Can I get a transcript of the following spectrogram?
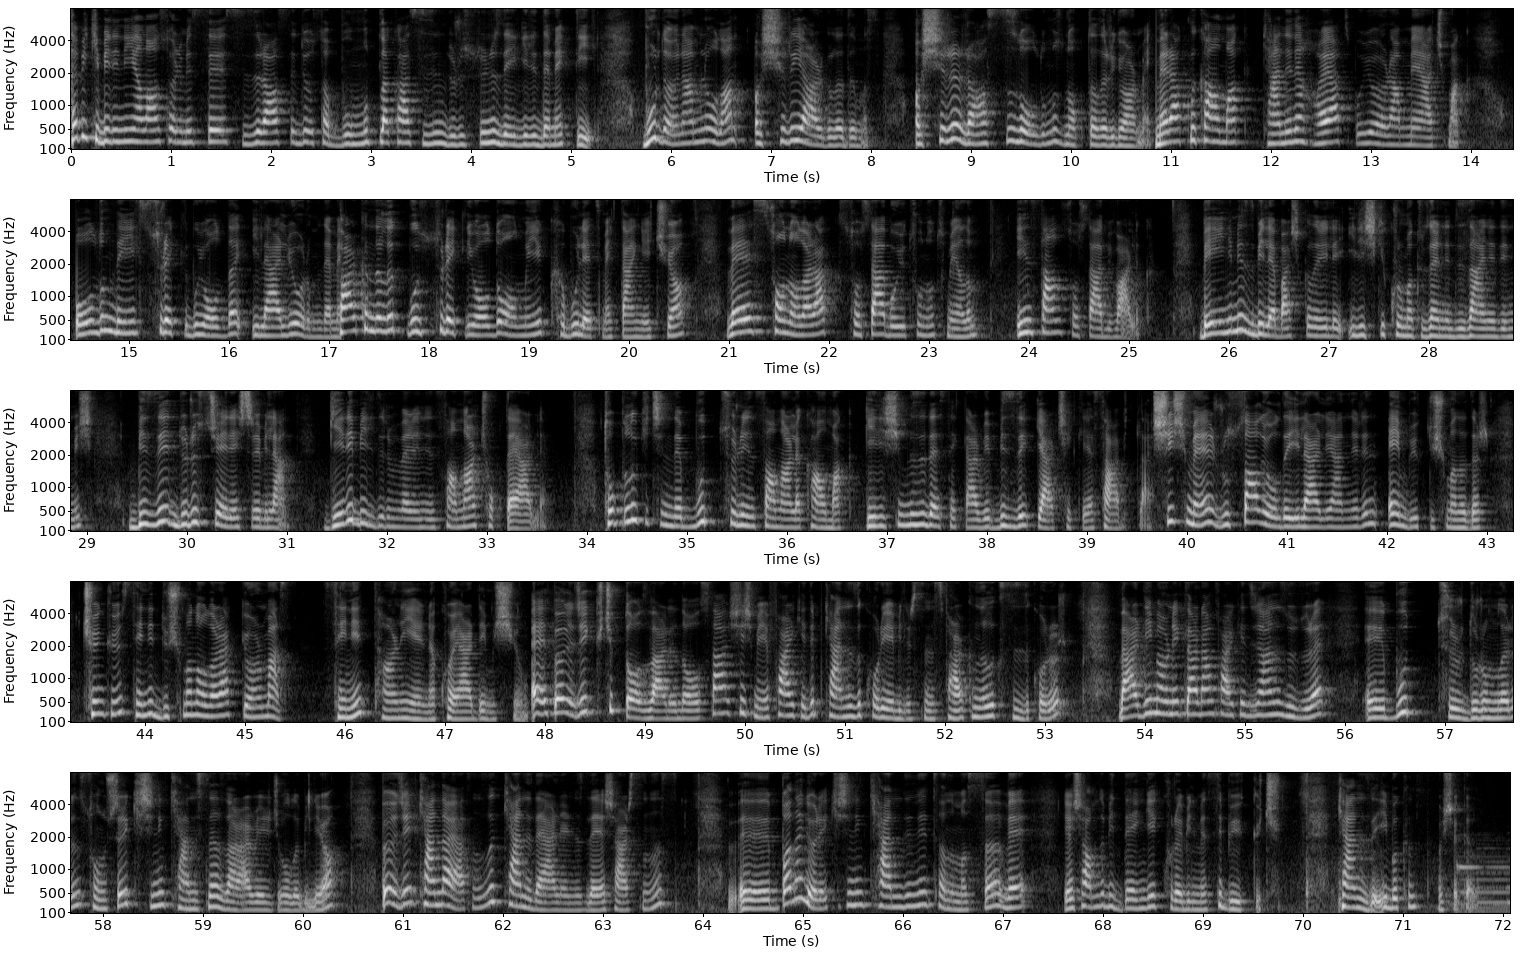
Tabii ki birinin yalan söylemesi sizi rahatsız ediyorsa bu mutlaka sizin dürüstlüğünüzle ilgili demek değil. Burada önemli olan aşırı yargıladığımız, aşırı rahatsız olduğumuz noktaları görmek. Meraklı kalmak, kendini hayat boyu öğrenmeye açmak. Oldum değil sürekli bu yolda ilerliyorum demek. Farkındalık bu sürekli yolda olmayı kabul etmekten geçiyor. Ve son olarak sosyal boyutu unutmayalım. İnsan sosyal bir varlık. Beynimiz bile başkalarıyla ilişki kurmak üzerine dizayn edilmiş. Bizi dürüstçe eleştirebilen, geri bildirim veren insanlar çok değerli. Topluluk içinde bu tür insanlarla kalmak gelişimimizi destekler ve bizi gerçekliğe sabitler. Şişme ruhsal yolda ilerleyenlerin en büyük düşmanıdır. Çünkü seni düşman olarak görmez seni Tanrı yerine koyar demiş Jung. Evet böylece küçük dozlarda da olsa şişmeyi fark edip kendinizi koruyabilirsiniz. Farkındalık sizi korur. Verdiğim örneklerden fark edeceğiniz üzere e, bu tür durumların sonuçları kişinin kendisine zarar verici olabiliyor. Böylece kendi hayatınızı kendi değerlerinizle yaşarsınız. E, bana göre kişinin kendini tanıması ve yaşamda bir denge kurabilmesi büyük güç. Kendinize iyi bakın. Hoşçakalın.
